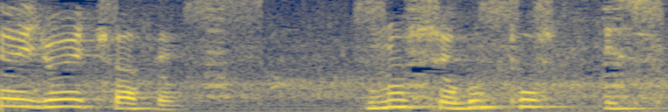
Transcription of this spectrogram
Que yo he hecho hace unos segundos es...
